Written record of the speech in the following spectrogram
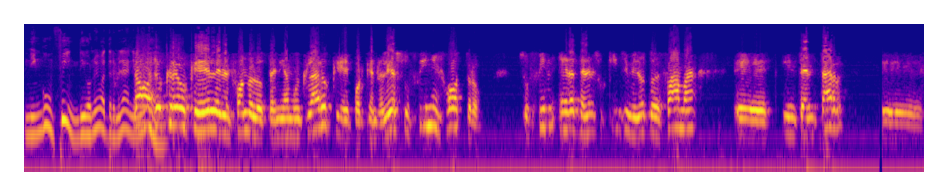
ningún fin, digo, no iba a terminar en No, yo creo que él en el fondo lo tenía muy claro, que porque en realidad su fin es otro su fin era tener sus 15 minutos de fama, eh, intentar eh,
